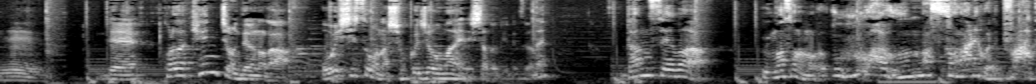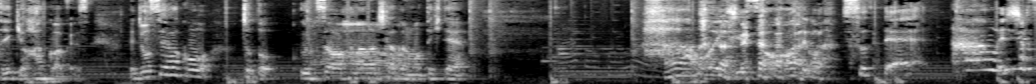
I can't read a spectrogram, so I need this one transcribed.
ん、でこれが顕著に出るのが美味しそうな食事を前にした時ですよね。男性はうまそうなものがうわうまそう何これってブワーッと息を吐くわけですで女性はこうちょっと器を鼻の近くに持ってきてはあ美味しそうってこう吸ってああ、美味しそう。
